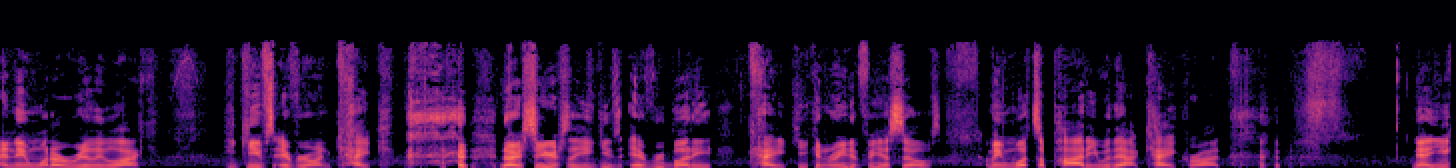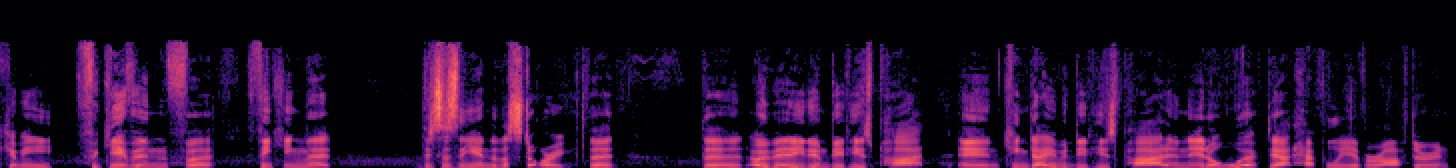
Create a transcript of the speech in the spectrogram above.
and then, what I really like, he gives everyone cake. no, seriously, he gives everybody cake. You can read it for yourselves. I mean, what's a party without cake, right? now, you could be forgiven for thinking that this is the end of the story, that, that Obed Edom did his part and King David did his part, and it all worked out happily ever after. And,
